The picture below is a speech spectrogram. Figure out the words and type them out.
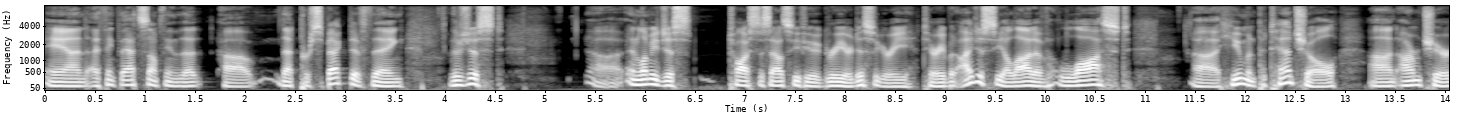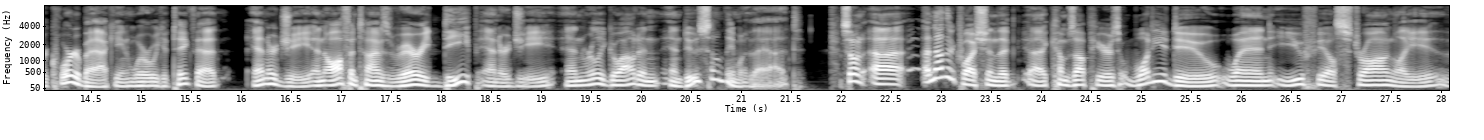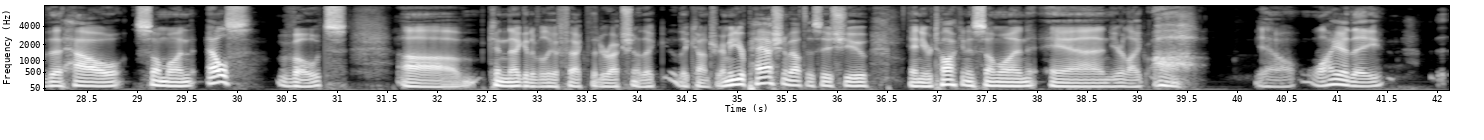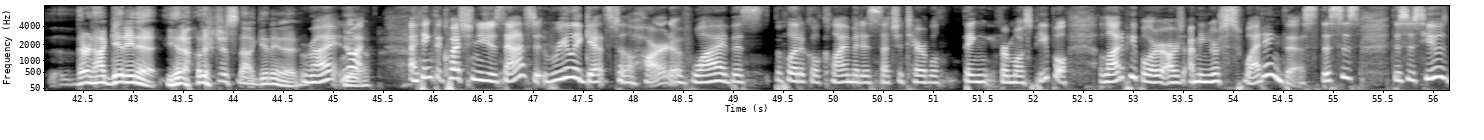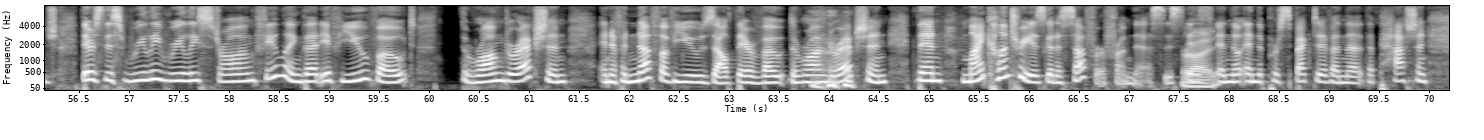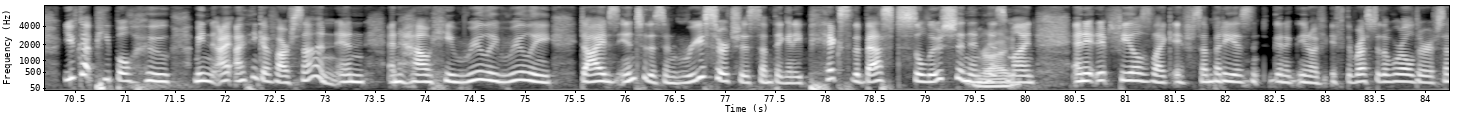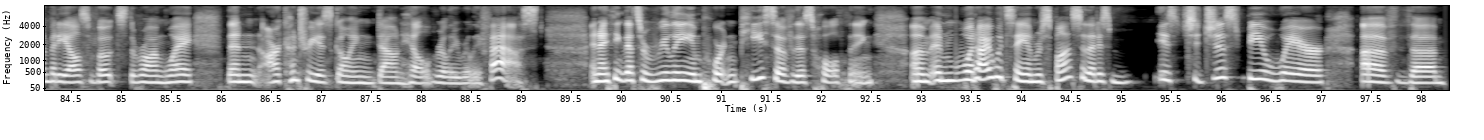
And I think that's something that uh, that perspective thing. There's just, uh, and let me just toss this out, see if you agree or disagree, Terry. But I just see a lot of lost uh, human potential on armchair quarterbacking where we could take that energy and oftentimes very deep energy and really go out and, and do something with that. So, uh, another question that uh, comes up here is what do you do when you feel strongly that how someone else votes um, can negatively affect the direction of the, the country. I mean, you're passionate about this issue and you're talking to someone and you're like, oh, you know, why are they they're not getting it. You know, they're just not getting it. Right. No, I, I, think the question you just asked it really gets to the heart of why this political climate is such a terrible thing for most people. A lot of people are, are I mean, you're sweating this. This is this is huge. There's this really, really strong feeling that if you vote the wrong direction, and if enough of yous out there vote the wrong direction, then my country is going to suffer from this. this right. is, and the and the perspective and the the passion. You've got people who, I mean, I, I think of our son and and how he really really dives into this and researches something, and he picks the best solution in Right. his mind, and it, it feels like if somebody isn't going to, you know, if, if the rest of the world or if somebody else votes the wrong way, then our country is going downhill really really fast. And I think that's a really important piece of this whole thing. Um, and what I would say in response to that is is to just be aware of the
